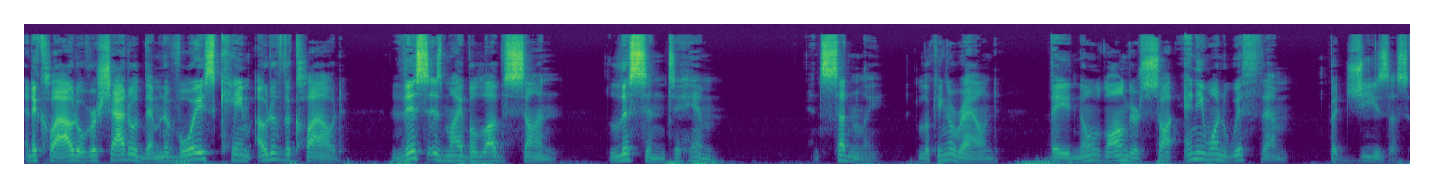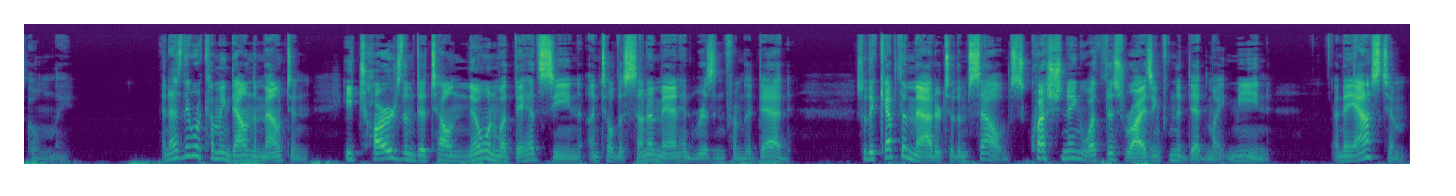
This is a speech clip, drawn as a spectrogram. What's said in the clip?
And a cloud overshadowed them, and a voice came out of the cloud This is my beloved Son. Listen to him. And suddenly, looking around, they no longer saw anyone with them, but Jesus only. And as they were coming down the mountain, he charged them to tell no one what they had seen until the Son of Man had risen from the dead. So they kept the matter to themselves, questioning what this rising from the dead might mean. And they asked him,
